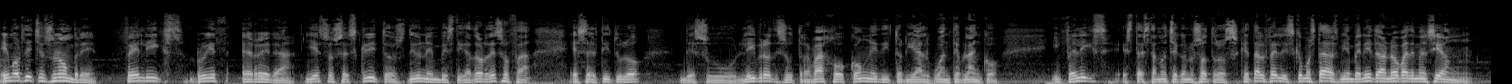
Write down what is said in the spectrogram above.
Hemos dicho su nombre, Félix Ruiz Herrera, y esos escritos de un investigador de sofá es el título de su libro, de su trabajo con editorial Guante Blanco. Y Félix está esta noche con nosotros. ¿Qué tal, Félix? ¿Cómo estás? Bienvenido a Nueva Dimensión.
